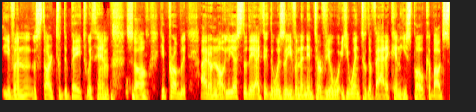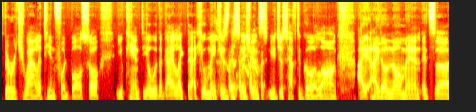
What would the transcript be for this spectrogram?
even start to debate with him. So he probably I don't know. Yesterday, I think there was even an interview where he went to the Vatican. He spoke about spirituality in football. So you can't deal with a guy like that. He'll make his decisions. you just have to go along. I okay. I don't know, man. It's uh,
